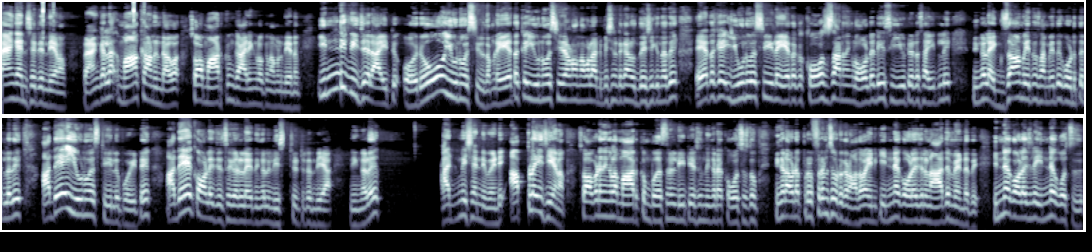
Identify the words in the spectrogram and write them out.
റാങ്ക് അനുസരിച്ച് എന്ത് ചെയ്യണം? റാങ്ക് അല്ല മാർക്കാണ് ഉണ്ടാവുക. സോ ആ മാർക്കും കാര്യങ്ങളൊക്കെ നമ്മൾ എന്ത് ചെയ്യണം? ഇൻഡിവിജ്വൽ ആയിട്ട് ഓരോ യൂണിവേഴ്സിറ്റിയിൽ നമ്മൾ ഏതൊക്കെ യൂണിവേഴ്സിറ്റിയാണോ നമ്മൾ അഡ്മിഷൻ എടുക്കാൻ ഉദ്ദേശിക്കുന്നത്? ഏതൊക്കെ യൂണിവേഴ്സിറ്റിയുടെ ഏതൊക്കെ കോഴ്സസ് ആണ് നിങ്ങൾ ഓൾറെഡി സി യു ടിയുടെ സൈറ്റിൽ നിങ്ങൾ എക്സാം ചെയ്യുന്ന സമയത്ത് കൊടുത്തിട്ടുള്ളത്? അതേ യൂണിവേഴ്സിറ്റിയിൽ പോയിട്ട് അതേ കോളേജസുകളിൽ നിങ്ങൾ ലിസ്റ്റ് ഇട്ടിട്ട് എന്ത് ചെയ്യുക? നിങ്ങൾ അഡ്മിഷന് വേണ്ടി അപ്ലൈ ചെയ്യണം. സോ അവിടെ നിങ്ങളുടെ മാർക്കും പേഴ്സണൽ ഡീറ്റെയിൽസും നിങ്ങളുടെ കോഴ്സസും നിങ്ങളുടെ അവിടെ പ്രിഫറൻസ് കൊടുക്കണം. അഥവാ എനിക്ക് ഇന്ന കോളേജിലാണ് ആദ്യം വേണ്ടത് ഇന്ന കോളേജിലെ ഇന്ന കോഴ്സസ്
